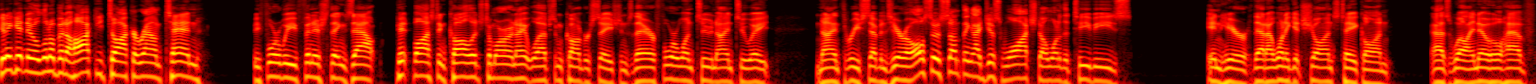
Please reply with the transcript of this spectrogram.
going to get into a little bit of hockey talk around 10 before we finish things out. Pitt Boston College tomorrow night. We'll have some conversations there. 412 928 9370. Also, something I just watched on one of the TVs in here that I want to get Sean's take on as well. I know he'll have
